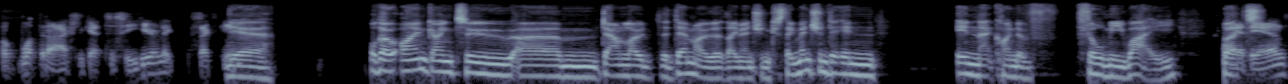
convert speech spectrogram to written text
but what did I actually get to see here? Like six games? Yeah. Although I'm going to um, download the demo that they mentioned because they mentioned it in in that kind of filmy way, but at the end.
